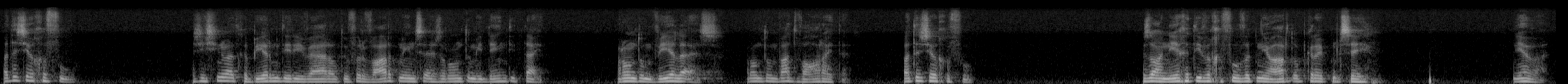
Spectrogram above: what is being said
Wat is jou gevoel? As jy sien wat gebeur met hierdie wêreld, hoe verward mense is rondom identiteit, rondom wie hulle is, rondom wat waarheid is. Wat is jou gevoel? Is daar 'n negatiewe gevoel wat in jou hart opkruip en sê: "Nee wat?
